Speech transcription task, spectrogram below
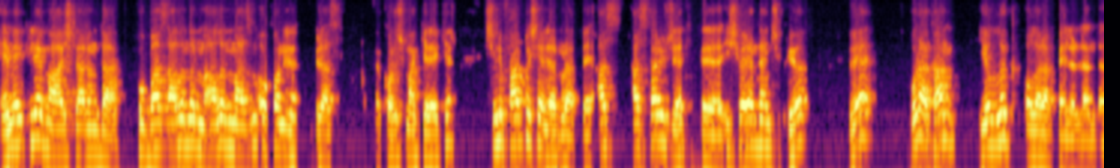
emekli maaşlarında bu baz alınır mı alınmaz mı o konuyu biraz e, konuşmak gerekir. Şimdi farklı şeyler Murat Bey. As, asgari ücret e, işverenden çıkıyor ve bu rakam yıllık olarak belirlendi.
